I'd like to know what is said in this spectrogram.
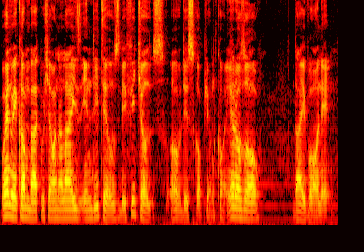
When we come back, we shall analyze in details the features of this Scorpion coin. Let us all dive on in.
